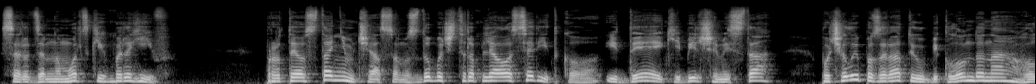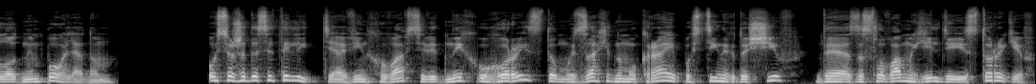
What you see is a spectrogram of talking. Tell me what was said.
середземноморських берегів. Проте останнім часом здобич траплялася рідко, і деякі більші міста почали позирати у бік Лондона голодним поглядом. Ось уже десятиліття він ховався від них у гористому західному краї постійних дощів, де, за словами гільдії істориків,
